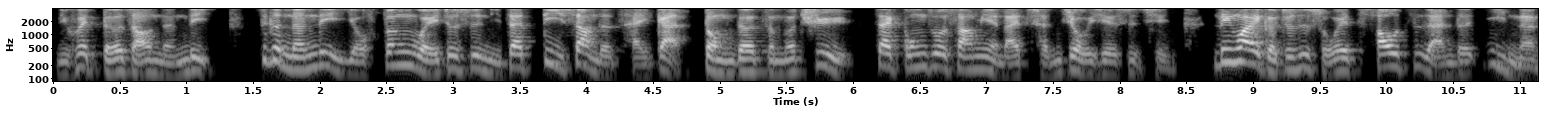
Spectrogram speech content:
你会得着能力。这个能力有分为，就是你在地上的才干，懂得怎么去在工作上面来成就一些事情。另外一个就是所谓超自然的异能。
